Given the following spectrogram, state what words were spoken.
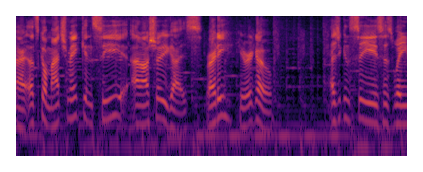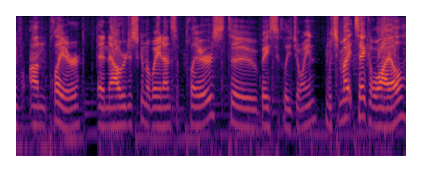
Alright, let's go matchmake and see, and I'll show you guys. Ready? Here we go. As you can see, it says waiting on player, and now we're just gonna wait on some players to basically join, which might take a while.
